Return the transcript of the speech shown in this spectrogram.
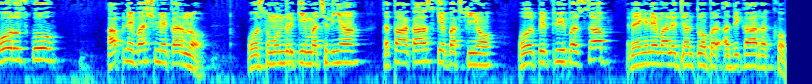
और उसको अपने वश में कर लो और समुद्र की मछलियाँ तथा आकाश के पक्षियों और पृथ्वी पर सब रेंगने वाले जंतुओं पर अधिकार रखो।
